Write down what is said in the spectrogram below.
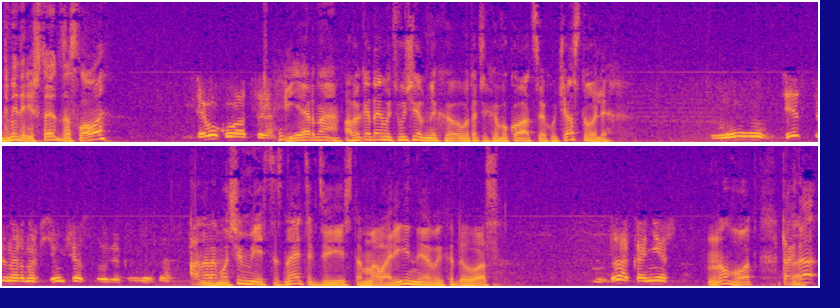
Дмитрий, что это за слово? Эвакуация. Верно. А вы когда-нибудь в учебных э, вот этих эвакуациях участвовали? Ну, в детстве, наверное, все участвовали когда-то. А на рабочем месте знаете, где есть там аварийные выходы у вас? Да, конечно. Ну вот. Тогда,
